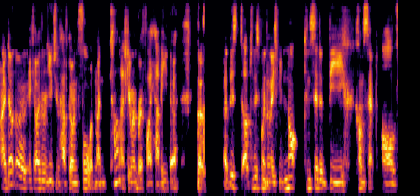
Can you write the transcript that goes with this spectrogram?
I don't know if either of you two have going forward, and I can't actually remember if I have either. But at this up to this point, at least, we've not considered the concept of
